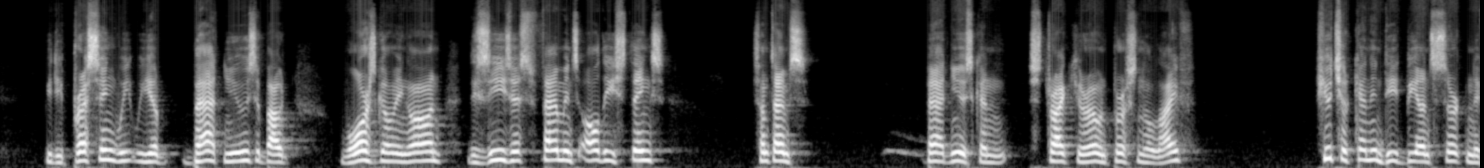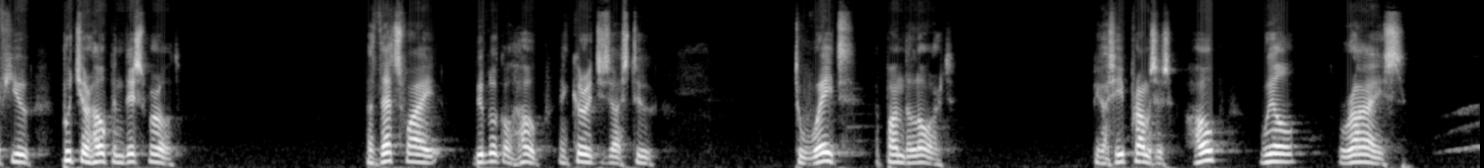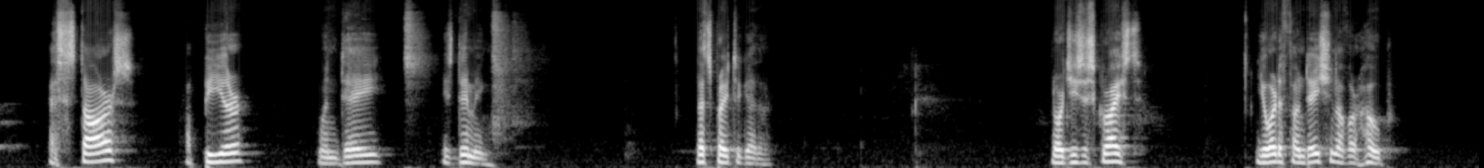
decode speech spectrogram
be depressing. We, we hear bad news about wars going on, diseases, famines, all these things. Sometimes bad news can strike your own personal life. Future can indeed be uncertain if you put your hope in this world. But that's why biblical hope encourages us to, to wait upon the Lord. Because he promises hope will rise as stars appear when day is dimming. Let's pray together. Lord Jesus Christ, you are the foundation of our hope.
